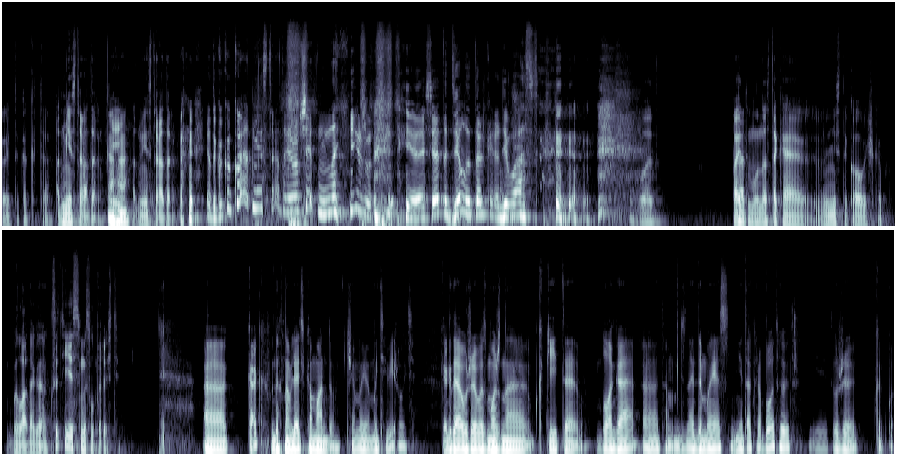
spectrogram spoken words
это как это, администратор. Ага. Эй, администратор. Я такой, какой администратор? Я вообще это ненавижу. Я все это делаю только ради вас. Вот. Поэтому у нас такая нестыковочка была тогда. Кстати, есть смысл провести. А как вдохновлять команду? Чем ее мотивировать? когда уже, возможно, какие-то блага, э, там, не знаю, ДМС не так работают, и это уже как бы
